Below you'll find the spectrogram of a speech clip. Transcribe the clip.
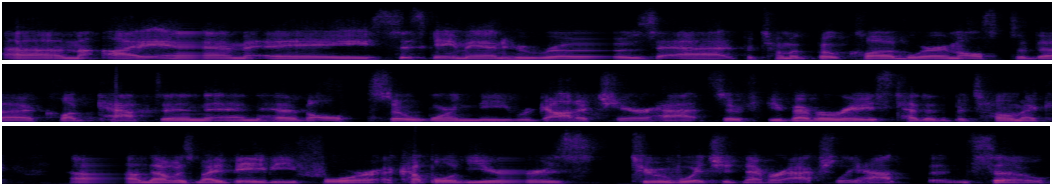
Um, I am a cis gay man who rows at Potomac Boat Club, where I'm also the club captain and have also worn the regatta chair hat. So if you've ever raced Head of the Potomac, um, that was my baby for a couple of years, two of which it never actually happened. So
